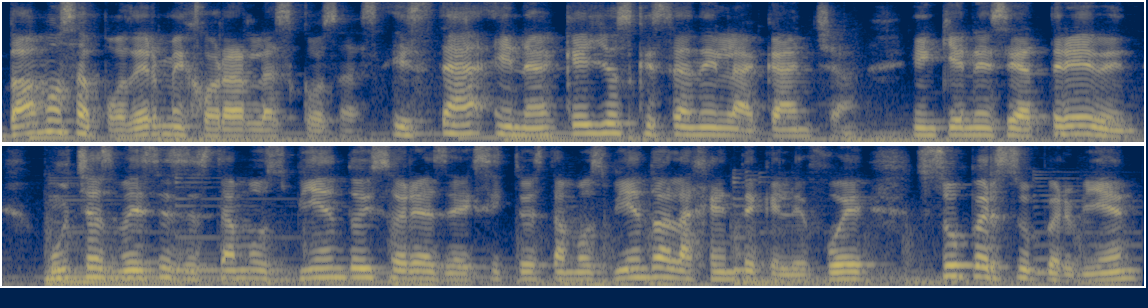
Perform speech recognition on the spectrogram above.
vamos a poder mejorar las cosas. Está en aquellos que están en la cancha, en quienes se atreven. Muchas veces estamos viendo historias de éxito, estamos viendo a la gente que le fue súper, súper bien.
